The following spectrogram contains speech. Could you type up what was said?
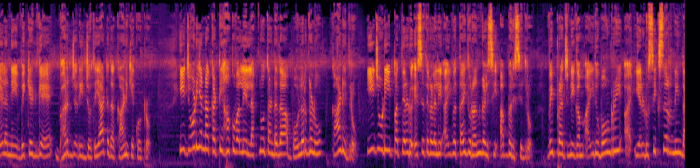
ಏಳನೇ ವಿಕೆಟ್ಗೆ ಭರ್ಜರಿ ಜೊತೆಯಾಟದ ಕಾಣಿಕೆ ಕೊಟ್ಟರು ಈ ಜೋಡಿಯನ್ನ ಕಟ್ಟಿ ಹಾಕುವಲ್ಲಿ ಲಕ್ನೋ ತಂಡದ ಬೌಲರ್ಗಳು ಕಾಡಿದ್ರು. ಈ ಜೋಡಿ ಇಪ್ಪತ್ತೆರಡು ಎಸೆತಗಳಲ್ಲಿ ಐವತ್ತೈದು ರನ್ ಗಳಿಸಿ ಅಬ್ಬರಿಸಿದ್ರು. ವಿಪ್ರಜ್ ನಿಗಮ್ ಐದು ಬೌಂಡ್ರಿ, ಎರಡು ಸಿಕ್ಸರ್ನಿಂದ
